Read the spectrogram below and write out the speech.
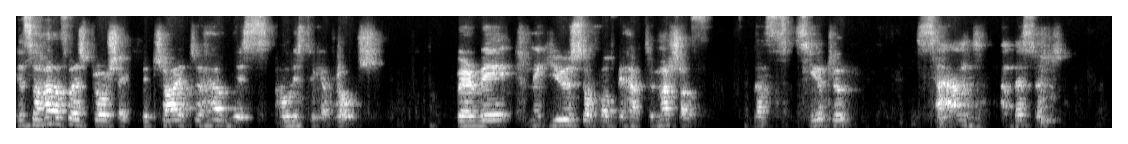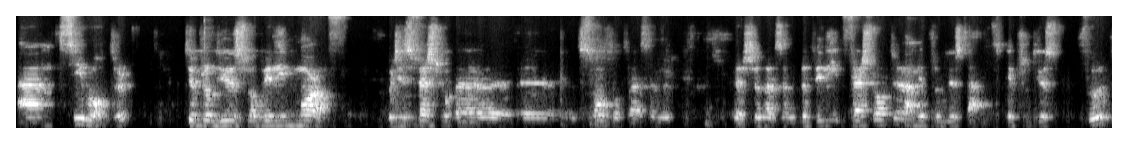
In Sahara Forest Project, we try to have this holistic approach where we make use of what we have too much of. That's CO2, sand and desert, and seawater to produce what we need more of, which is fresh uh, uh, salt water, I said, uh, but we need fresh water and we produce that. We produce food,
